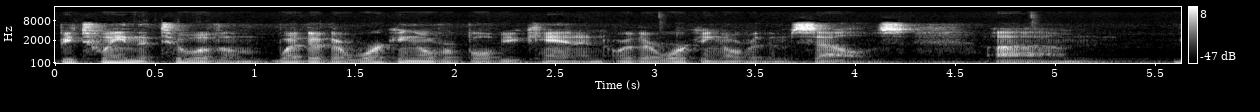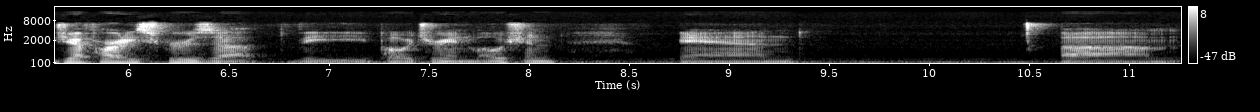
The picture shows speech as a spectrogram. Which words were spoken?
between the two of them, whether they're working over Bull Buchanan or they're working over themselves. Um, Jeff Hardy screws up the poetry in motion, and um,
